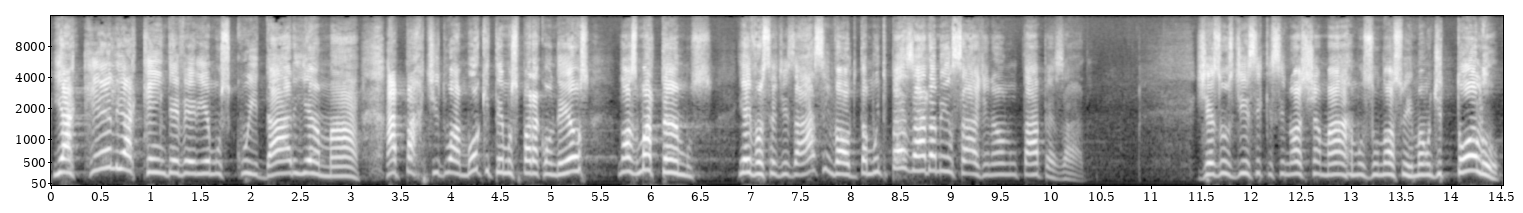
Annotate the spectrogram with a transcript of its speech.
E aquele a quem deveríamos cuidar e amar, a partir do amor que temos para com Deus, nós matamos. E aí você diz: Ah, Simvaldo, está muito pesada a mensagem. Não, não está pesada. Jesus disse que se nós chamarmos o nosso irmão de tolo,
